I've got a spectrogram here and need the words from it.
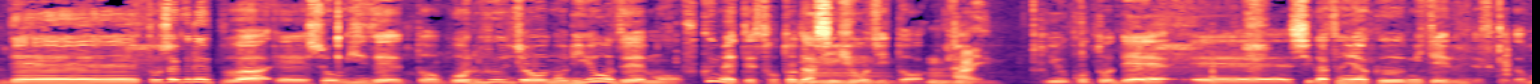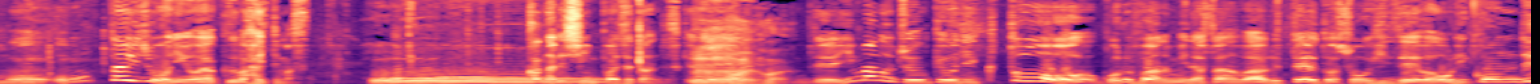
いで、当社グループは、えー消費税とゴルフ場の利用税も含めて外出し表示と。はい。いうことで、えー4月の予約見ているんですけども、思った以上に予約は入ってます。かなり心配してたんですけど、はいはい。で今の状況でいくと、ゴルファーの皆さんはある程度消費税は織り込んで、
